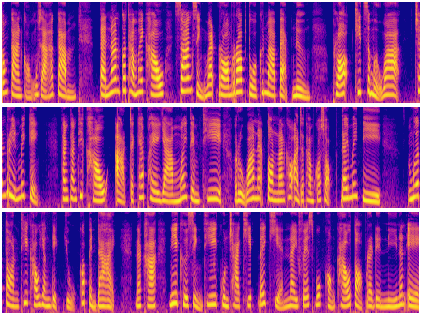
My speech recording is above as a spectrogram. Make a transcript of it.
ต้องการของอุตสาหกรรม แต่นั่นก็ทำให้เขาสร้างสิ่งแวดล้อมรอบตัวขึ้นมาแบบหนึ่ง เพราะคิดเสมอว่าฉันเรียนไม่เก่ง ทั้งๆทที่เขาอาจจะแค่พยายามไม่เต็มที่ หรือว่าณตอนนั้นเขาอาจจะทำข้อสอบได้ไม่ดี เมื่อตอนที่เขายังเด็กอยู่ก็เป็นได้นะคะ นี่คือสิ่งที่คุณชาคิดได้เขียนใน Facebook ของเขาต่อประเด็นนี้นั่นเอง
